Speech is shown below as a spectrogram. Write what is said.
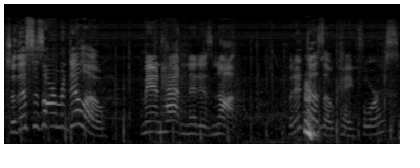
So this is Armadillo. Manhattan it is not. But it does okay for us.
